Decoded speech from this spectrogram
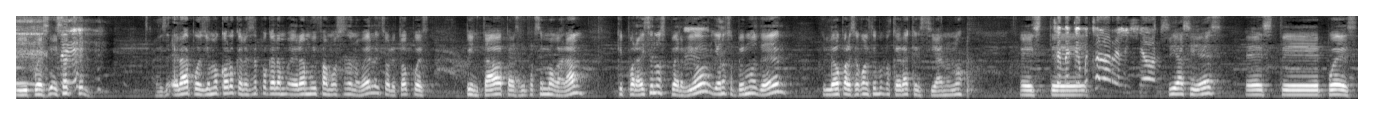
Y pues esa es- era, pues yo me acuerdo que en esa época era, era muy famosa esa novela y sobre todo pues pintaba para ser el próximo galán, que por ahí se nos perdió, ya no supimos de él y luego apareció con el tiempo pues que era cristiano, ¿no? Este Se metió mucho a la religión. Sí, así es. Este, pues,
